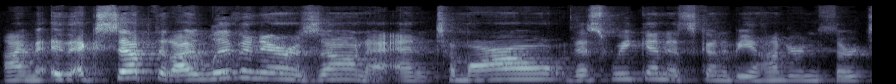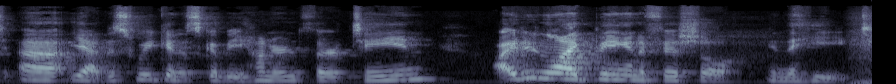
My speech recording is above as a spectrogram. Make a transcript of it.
I'm except that I live in Arizona and tomorrow, this weekend, it's going to be 113. Uh, yeah, this weekend it's going to be 113. I didn't like being an official in the heat.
